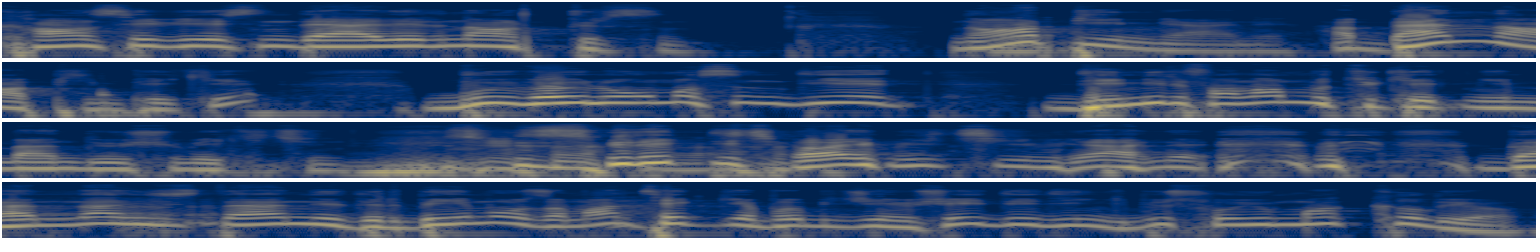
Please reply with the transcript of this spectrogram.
kan seviyesinin değerlerini arttırsın. Ne Evet. yapayım yani? Ha ben ne yapayım peki? Bu böyle olmasın diye demir falan mı tüketmeyeyim ben de üşümek için? Sürekli çay mı içeyim yani? Benden istenen nedir? Benim o zaman tek yapabileceğim şey dediğin gibi soyunmak kalıyor.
